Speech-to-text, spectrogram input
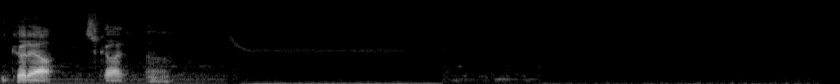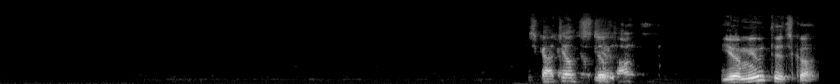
You cut out, Scott. Uh, Scott, still, still talking? You're muted, Scott.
